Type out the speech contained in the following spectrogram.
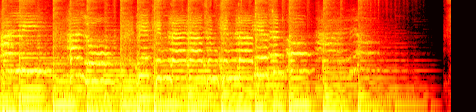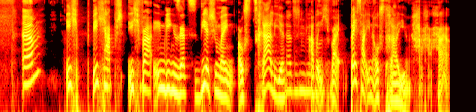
halli, hallo. Wir Kindergartenkinder, wir sind froh. Ähm, Ich, ich hab, ich war im Gegensatz zu dir schon mal in Australien. herzlichen Glückwunsch. Aber ich war besser in Australien. Hahaha.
